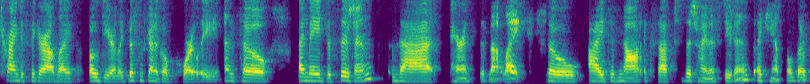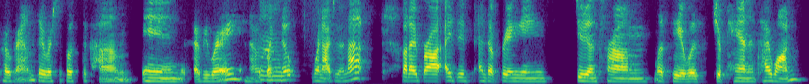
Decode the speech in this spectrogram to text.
trying to figure out like, oh dear, like this is going to go poorly. And so I made decisions that parents did not like. So I did not accept the China students. I canceled their program. They were supposed to come in February. And I was mm. like, nope, we're not doing that. But I brought, I did end up bringing students from, let's see, it was Japan and Taiwan.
